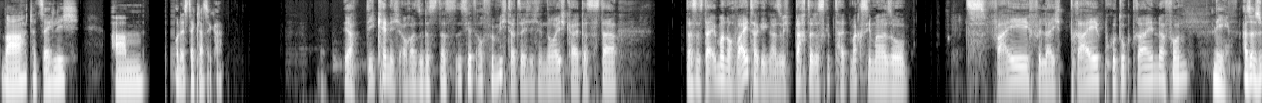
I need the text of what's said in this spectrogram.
war tatsächlich, ähm, oder ist der Klassiker. Ja, die kenne ich auch. Also das, das ist jetzt auch für mich tatsächlich eine Neuigkeit, dass es da, dass es da immer noch weiterging. Also ich dachte, das gibt halt maximal so zwei, vielleicht drei Produktreihen davon. Nee, also, also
